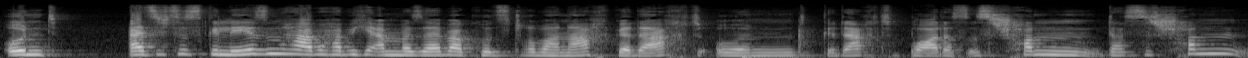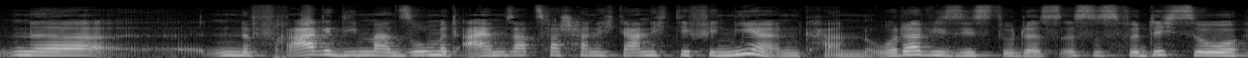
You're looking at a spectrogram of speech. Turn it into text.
Und als ich das gelesen habe, habe ich einmal selber kurz drüber nachgedacht und gedacht, boah, das ist schon, das ist schon eine, eine Frage, die man so mit einem Satz wahrscheinlich gar nicht definieren kann, oder? Wie siehst du das? Ist es für dich so,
